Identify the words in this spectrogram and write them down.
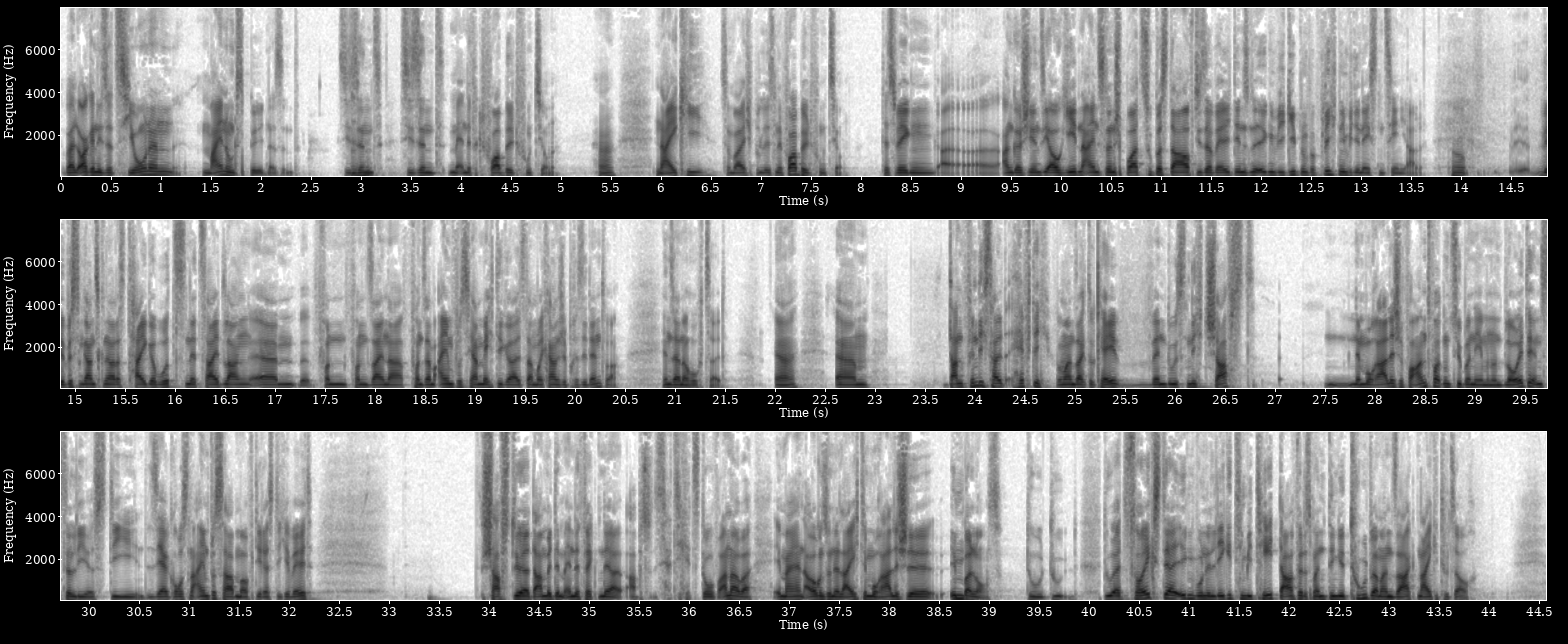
Weil Organisationen Meinungsbildner sind. Sie, sind, sie sind im Endeffekt Vorbildfunktionen. Ja? Nike zum Beispiel ist eine Vorbildfunktion. Deswegen äh, engagieren sie auch jeden einzelnen Sportsuperstar auf dieser Welt, den es nur irgendwie gibt und verpflichten ihn für die nächsten zehn Jahre. Ja. Wir wissen ganz genau, dass Tiger Woods eine Zeit lang ähm, von, von, seiner, von seinem Einfluss her mächtiger als der amerikanische Präsident war in seiner Hochzeit. Ja? Ähm, dann finde ich es halt heftig, wenn man sagt, okay, wenn du es nicht schaffst, eine moralische Verantwortung zu übernehmen und Leute installierst, die sehr großen Einfluss haben auf die restliche Welt, schaffst du ja damit im Endeffekt eine, das hört sich jetzt doof an, aber in meinen Augen so eine leichte moralische Imbalance. Du, du, du erzeugst ja irgendwo eine Legitimität dafür, dass man Dinge tut, weil man sagt, Nike tut's auch.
